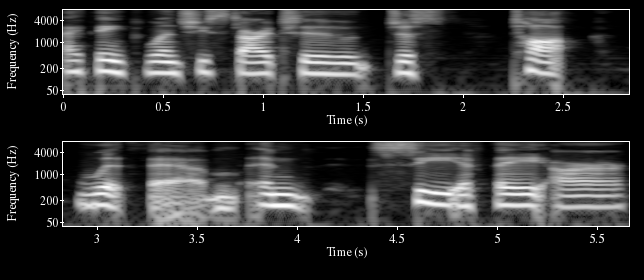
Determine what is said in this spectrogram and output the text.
I think once you start to just talk with them and see if they are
